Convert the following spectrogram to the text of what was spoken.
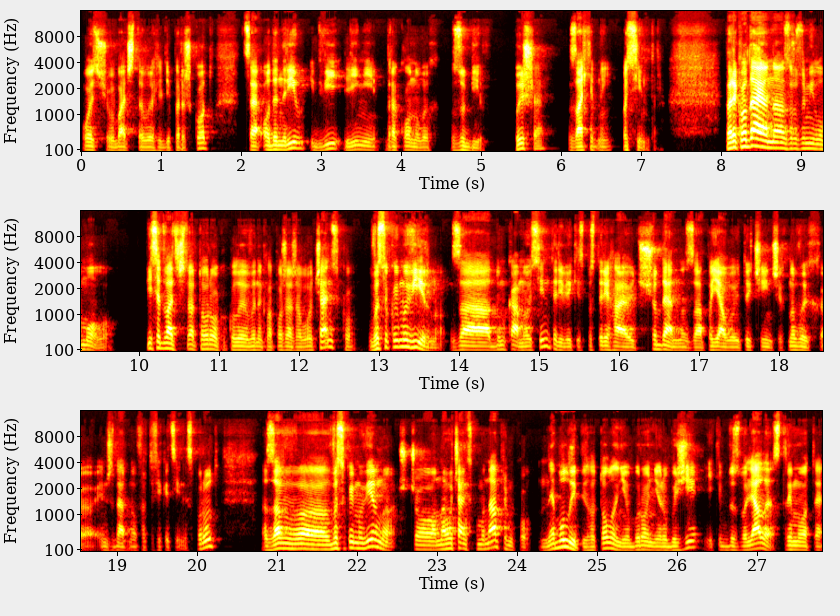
Ось що ви бачите в вигляді перешкод. Це один рів і дві лінії драконових зубів. Пише західний осінтер. Перекладаю на зрозумілу мову. Після 24-го року, коли виникла пожежа в Вовчанську, високоймовірно, за думками осінтерів, які спостерігають щоденно за появою тих чи інших нових е, інженерно-фортифікаційних споруд, за в- високоймовірно, що на Вовчанському напрямку не були підготовлені оборонні рубежі, які б дозволяли стримувати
